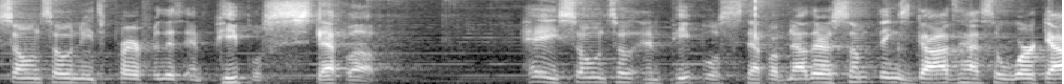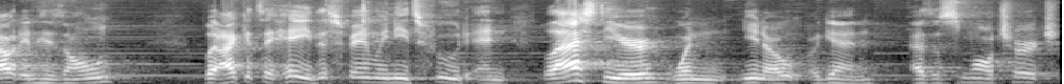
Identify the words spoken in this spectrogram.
so and so needs prayer for this," and people step up. Hey, so and so, and people step up. Now there are some things God has to work out in His own, but I could say, "Hey, this family needs food." And last year, when you know, again, as a small church,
